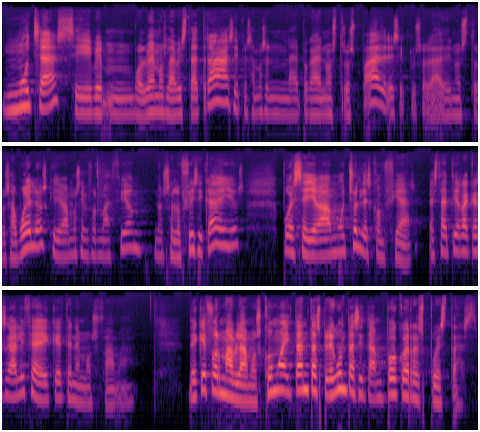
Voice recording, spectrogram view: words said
muchas, si ve- volvemos la vista atrás y pensamos en la época de nuestros padres, incluso la de nuestros abuelos, que llevamos información no solo física de ellos, pues se llevaba mucho el desconfiar. Esta tierra que es Galicia, ¿de qué tenemos fama? ¿De qué forma hablamos? ¿Cómo hay tantas preguntas y tan pocas respuestas?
